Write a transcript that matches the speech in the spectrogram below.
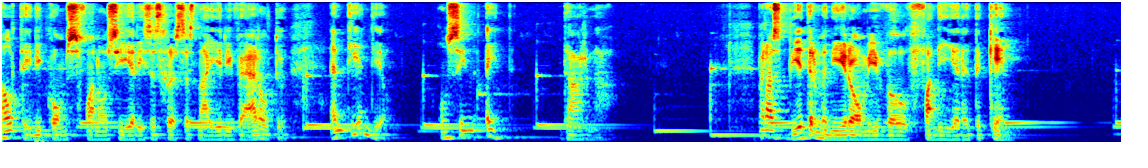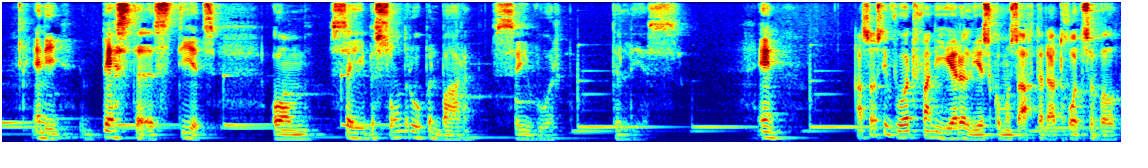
altyd die koms van ons Here Jesus Christus na hierdie wêreld toe. Inteendeel, ons sien uit daarna. Maar daar's beter maniere om die wil van die Here te ken. En die beste is steeds om sy besondere openbaring, sy woord te lees. En as ons die woord van die Here lees, kom ons agter dat God se wil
